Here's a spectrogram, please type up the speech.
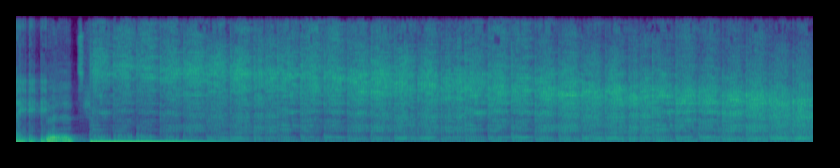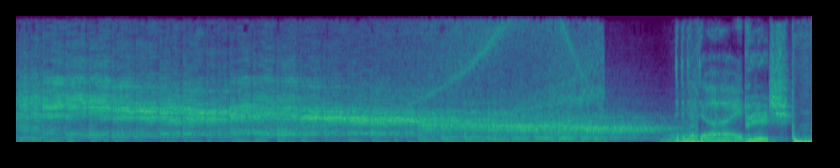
bitch. Die, bitch.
